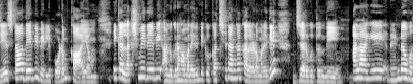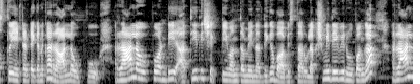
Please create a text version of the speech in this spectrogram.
జ్యేష్ఠాదేవి వెళ్ళిపోవడం ఖాయం. ఇక లక్ష్మీదేవి అనుగ్రహం అనేది మీకు ఖచ్చితంగా కలగడం అనేది జరుగుతుంది. అలాగే రెండో వస్తువు ఏంటంటే కనుక రాళ్ళ ఉప్పు. రాళ్ళ ఉప్పు అంటే అతిథి శక్తివంతమైనదిగా భావిస్తారు. లక్ష్మీదేవి రూపంగా రాళ్ళ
